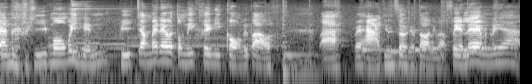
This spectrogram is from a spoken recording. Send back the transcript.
กันผีมองไม่เห็นผีจำไม่ได้ว่าตรงนี้เคยมีกล่องหรือเปล่าไปไปหาชิ้นส่วนกันต่อดีกว่าเฟสแรกมันไม่ยาก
